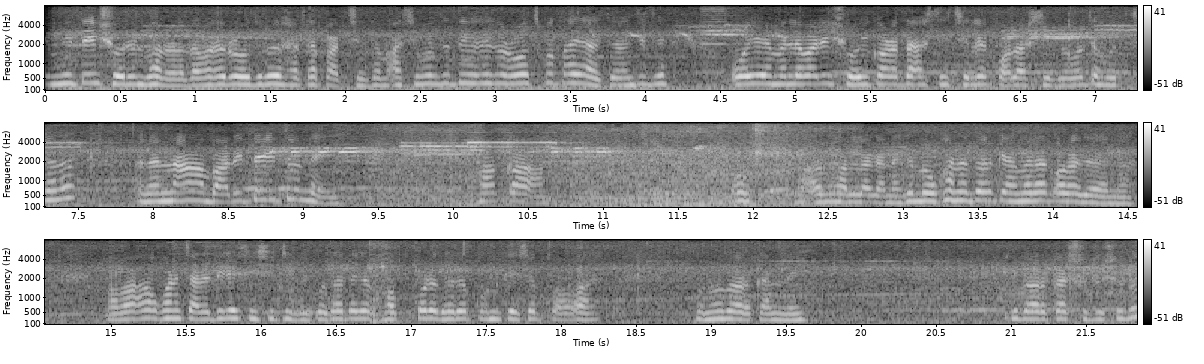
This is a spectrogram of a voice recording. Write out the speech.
এমনিতেই শরীর ভালো না তো আমাদের রোজ রোজ হাঁটা পাচ্ছি। তো মাসি বলছে, তুই ওদিকে রোজ কোথায় আছে বলছি যে, ওই এম এমএলএ বাড়ি সই করাতে আসছি, ছেলে স্কলারশিপে। বলছে, হচ্ছে না? মানে না, বাড়িতেই তো নেই। ফাঁকা। ও আর ভালো লাগে না। কিন্তু ওখানে তো আর ক্যামেরা করা যায় না। বাবা, ওখানে চারিদিকে সিসিটিভি। কোথা থেকে ঘপ করে ধরে কোন কেসে পাওয়া? কোনো দরকার নেই। কি দরকার? শুধু শুধু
